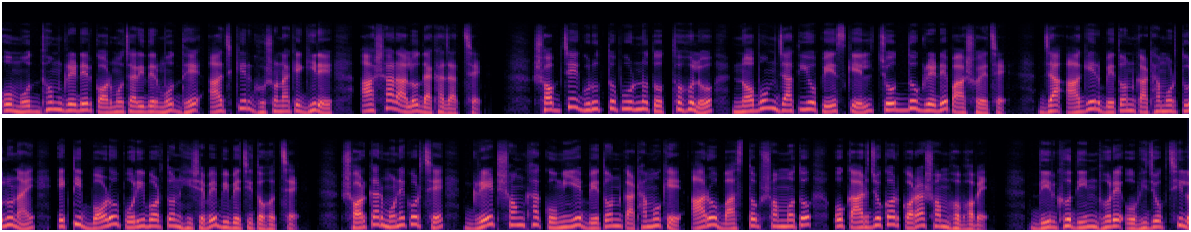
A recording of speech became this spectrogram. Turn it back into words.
ও মধ্যম গ্রেডের কর্মচারীদের মধ্যে আজকের ঘোষণাকে ঘিরে আশার আলো দেখা যাচ্ছে। সবচেয়ে গুরুত্বপূর্ণ তথ্য হল, নবম জাতীয় পে স্কেল চোদ্দ গ্রেডে পাশ হয়েছে, যা আগের বেতন কাঠামোর তুলনায় একটি বড় পরিবর্তন হিসেবে বিবেচিত হচ্ছে। সরকার মনে করছে, গ্রেড সংখ্যা কমিয়ে বেতন কাঠামোকে আরও বাস্তবসম্মত ও কার্যকর করা সম্ভব হবে। দীর্ঘদিন ধরে অভিযোগ ছিল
